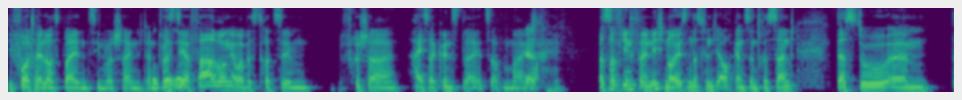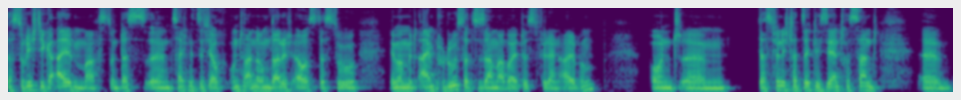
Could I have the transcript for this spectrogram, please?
die Vorteile aus beiden ziehen wahrscheinlich dann. Du hast die Erfahrung, aber bist trotzdem frischer, heißer Künstler jetzt auf dem Markt. Ja. Was auf jeden Fall nicht neu ist, und das finde ich auch ganz interessant, dass du ähm, dass du richtige Alben machst. Und das äh, zeichnet sich auch unter anderem dadurch aus, dass du immer mit einem Producer zusammenarbeitest für dein Album. Und ähm, das finde ich tatsächlich sehr interessant. Ähm,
